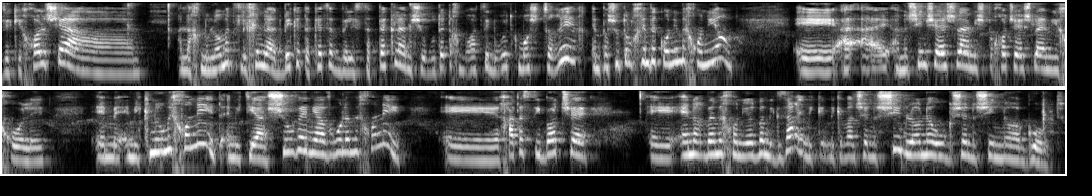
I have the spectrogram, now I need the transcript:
וככל שאנחנו. לא מצליחים להדביק את הקצב ולספק להם שירותי תחבורה ציבורית כמו שצריך, הם פשוט הולכים וקונים מכוניות. אה, אנשים שיש להם, משפחות שיש להם יכולת, הם, הם יקנו מכונית, הם יתייאשו והם יעברו למכונית. אה, אחת הסיבות שאין הרבה מכוניות במגזר היא מכיוון שנשים לא נהוג שנשים נוהגות,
